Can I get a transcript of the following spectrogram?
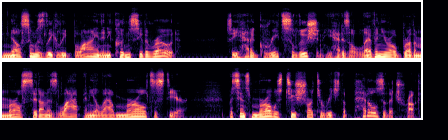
Nelson was legally blind and he couldn't see the road. So he had a great solution. He had his 11 year old brother Merle sit on his lap and he allowed Merle to steer. But since Merle was too short to reach the pedals of the truck,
